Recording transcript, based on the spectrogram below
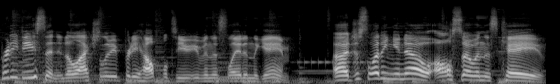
pretty decent. It'll actually be pretty helpful to you even this late in the game. Uh, just letting you know, also in this cave,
